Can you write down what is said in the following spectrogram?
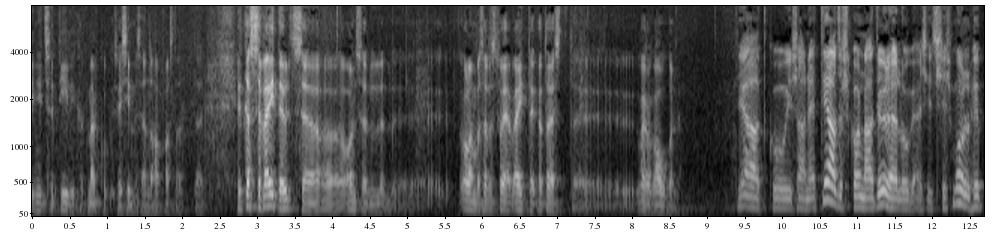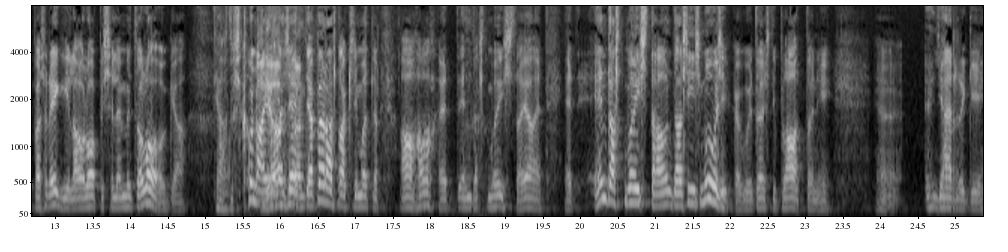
initsiatiivikalt märku, kes esimesena tahab vastata, et et kas see väide üldse on seal, olen ma sellest väitega tõest väga kaugel? Tead, kui sa need teaduskonnad üle lugesid, siis mul hüppas regilaul hoopis selle mütoloogia. Teaduskonna juures ette ja pärast hakkasin mõtlema, ahah, et endast mõista ja et, et endast mõista on ta siis muusika, kui tõesti Platoni äh, järgi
